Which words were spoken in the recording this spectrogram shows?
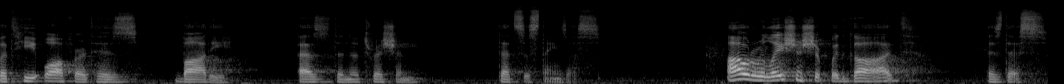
but he offered his body as the nutrition that sustains us. Our relationship with God is this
